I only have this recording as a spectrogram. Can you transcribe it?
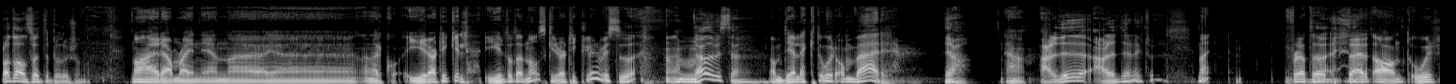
blant annet svetteproduksjon. Nå har jeg ramla inn i en uh, NRK Yr-artikkel. Yr.no skriver artikler, visste du det? Ja, det visste jeg. om dialektord om vær. Ja. Ja. Er det, er det dialektord? Nei. For at det, det er et annet ord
